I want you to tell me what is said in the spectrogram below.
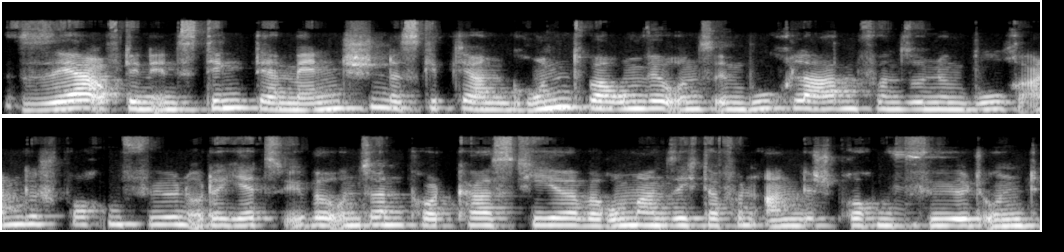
sehr auf den Instinkt der Menschen. Es gibt ja einen Grund, warum wir uns im Buchladen von so einem Buch angesprochen fühlen oder jetzt über unseren Podcast hier, warum man sich davon angesprochen fühlt. Und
